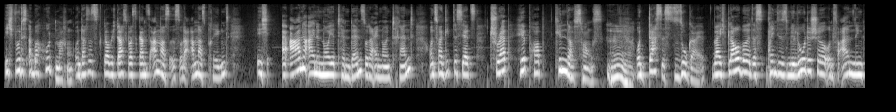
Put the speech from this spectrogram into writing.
Ich würde es aber Hood machen. Und das ist, glaube ich, das, was ganz anders ist oder anders prägend. Ich erahne eine neue Tendenz oder einen neuen Trend. Und zwar gibt es jetzt Trap, Hip-Hop, Kindersongs. Und das ist so geil. Weil ich glaube, das bringt dieses melodische und vor allen Dingen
